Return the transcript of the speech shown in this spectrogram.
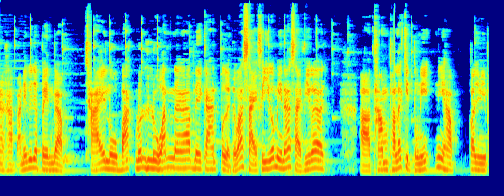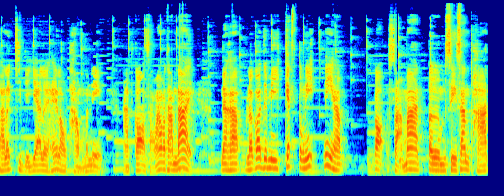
นะครับ อันนี้ก็จะเป็นแบบใช้โลบักล้วนๆนะครับในการเปิดแต่ว่าสายฟรีก็มีนะสายฟรีก็อ่าทำภารกิจตรงนี้นี่ครับก็จะมีภารกิจเยอะแยะเลยให้เราทำนั่นเองนะครับก็สามารถมาทำได้นะครับ แล้วก็จะมีเก็ตตรงนี้นี่ครับ ก็สามารถเติมซีซันพาร์ท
